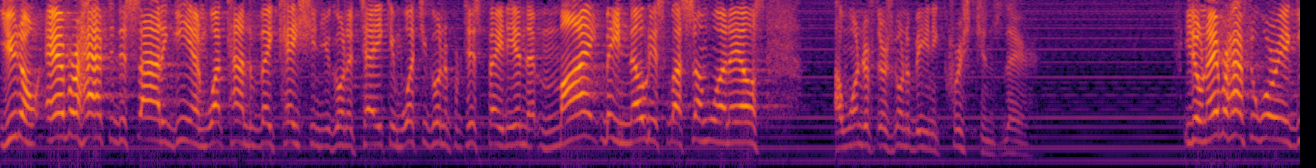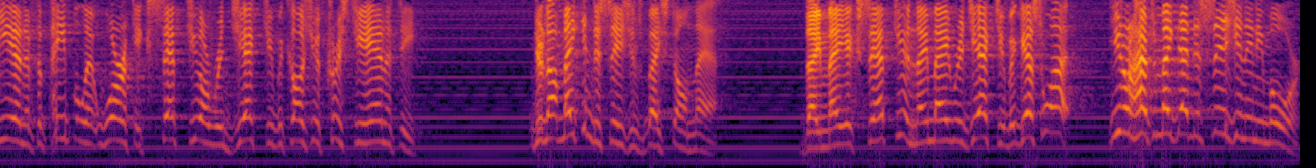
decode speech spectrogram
You don't ever have to decide again what kind of vacation you're going to take and what you're going to participate in that might be noticed by someone else. I wonder if there's going to be any Christians there. You don't ever have to worry again if the people at work accept you or reject you because you're Christianity. You're not making decisions based on that. They may accept you and they may reject you, but guess what? You don't have to make that decision anymore.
